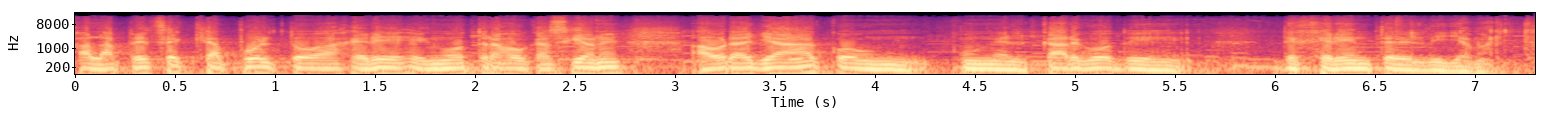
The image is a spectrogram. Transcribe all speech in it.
a las veces que ha vuelto a Jerez en otras ocasiones, ahora ya con, el cargo de, de gerente del Villa Marta?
